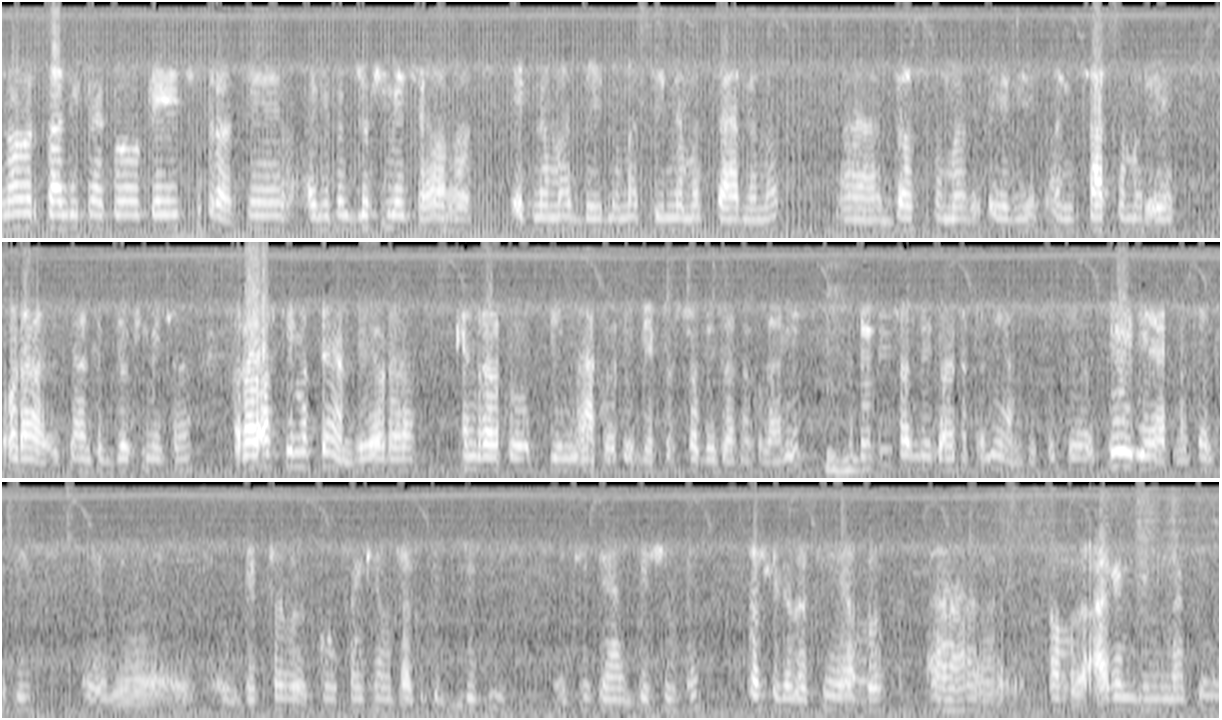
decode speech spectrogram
नगरपालिकाको केही क्षेत्रहरू चाहिँ अहिले पनि जोखिमै छ। अब एक नम्बर दुई नम्बर तिन नम्बर चार नम्बर दस नम्बर एरिया अनि सात नम्बर वडाहरू चाहिँ अलिक जोखिमै छ। र अस्ति मात्रै हामीले एउटा केन्द्रको टिम आएको थियो भेक्टर सर्भे गर्नको लागि। भेक्टर सर्भे गर्दा पनि हाम्रो चाहिँ त्यो त्यो एरियाहरूमा चाहिँ अलिकति भेक्टरको सङ्ख्यामा चाहिँ अलिकति वृद्धि चाहिँ त्यहाँ देखिन्छ जसले गर्दा चाहिँ अब अब आगामी दिनमा चाहिँ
